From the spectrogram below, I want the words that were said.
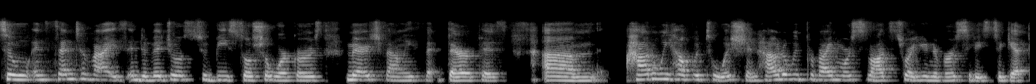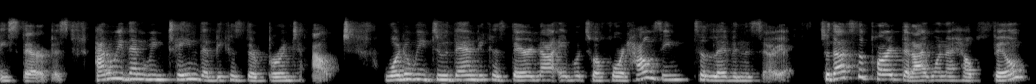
to incentivize individuals to be social workers, marriage family th- therapists, um, how do we help with tuition? How do we provide more slots to our universities to get these therapists? How do we then retain them because they're burnt out? What do we do then because they're not able to afford housing to live in this area? So that's the part that I want to help fill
